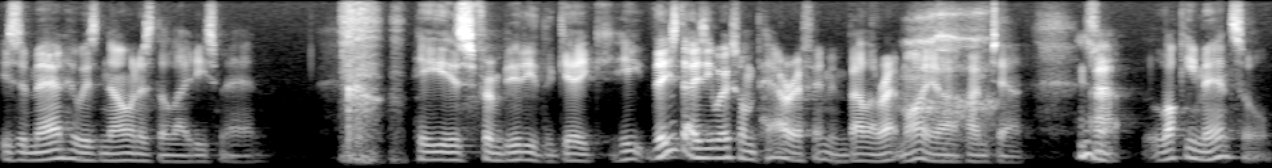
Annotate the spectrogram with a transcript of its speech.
is a man who is known as the ladies' man. He is from Beauty the Geek. He these days he works on Power FM in Ballarat, my uh, hometown. Uh, Lockie Mansell.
